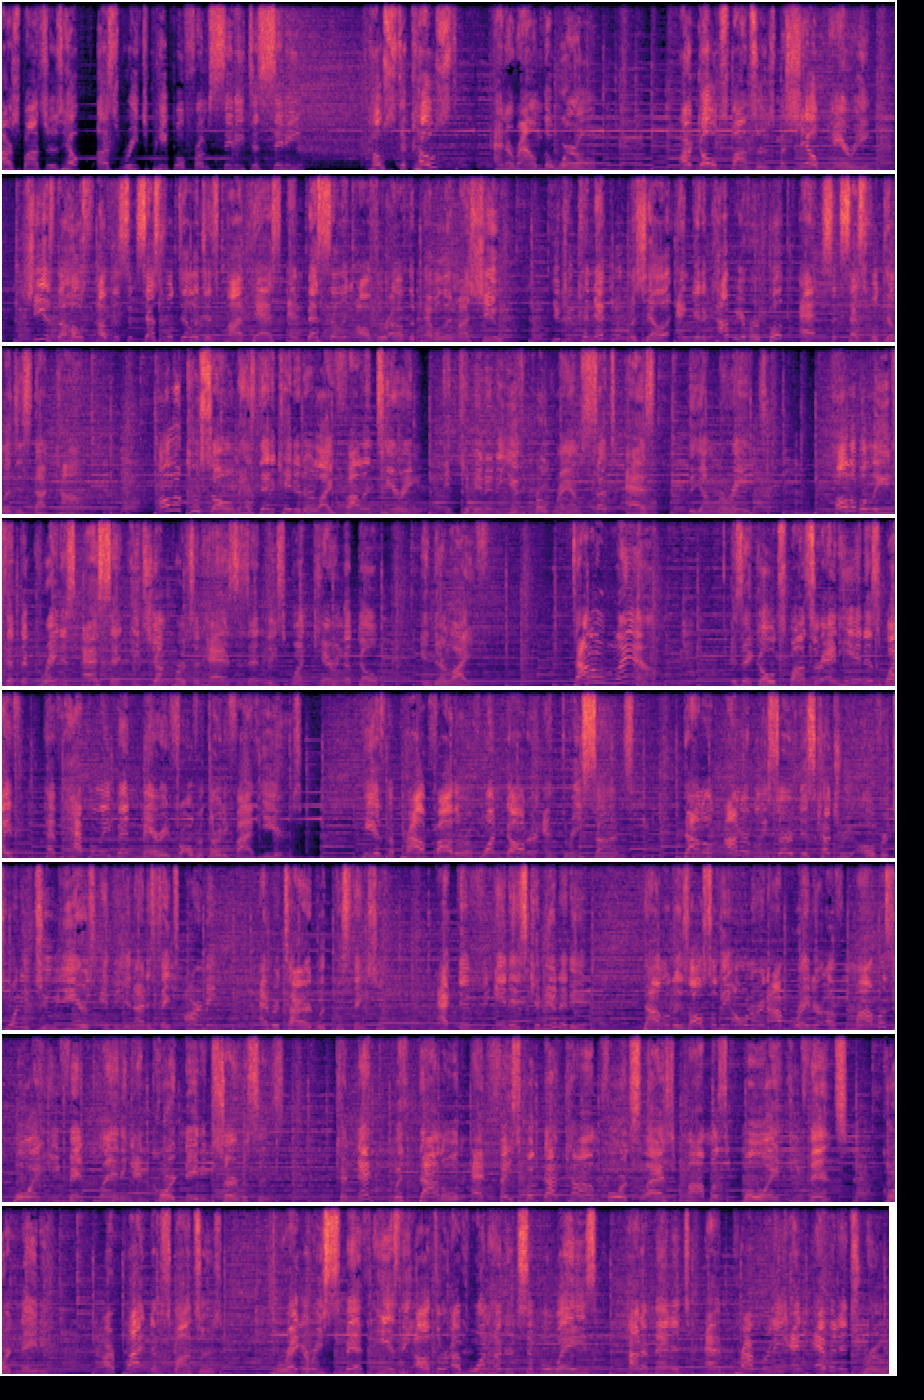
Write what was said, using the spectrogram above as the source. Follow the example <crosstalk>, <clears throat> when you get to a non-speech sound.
Our sponsors help us reach people from city to city, coast to coast, and around the world. Our gold sponsors, Michelle Perry. She is the host of the Successful Diligence podcast and best-selling author of The Pebble in My Shoe. You can connect with Michelle and get a copy of her book at successfuldiligence.com. Paula Cousson has dedicated her life volunteering in community youth programs such as the Young Marines. Paula believes that the greatest asset each young person has is at least one caring adult in their life. Donald Lamb is a gold sponsor, and he and his wife have happily been married for over 35 years. He is the proud father of one daughter and three sons. Donald honorably served his country over 22 years in the United States Army and retired with distinction. Active in his community, Donald is also the owner and operator of Mama's Boy Event Planning and Coordinating Services. Connect with Donald at facebook.com forward slash Mama's Boy Events Coordinating. Our platinum sponsors, Gregory Smith. He is the author of 100 Simple Ways How to Manage a Property and Evidence Room.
